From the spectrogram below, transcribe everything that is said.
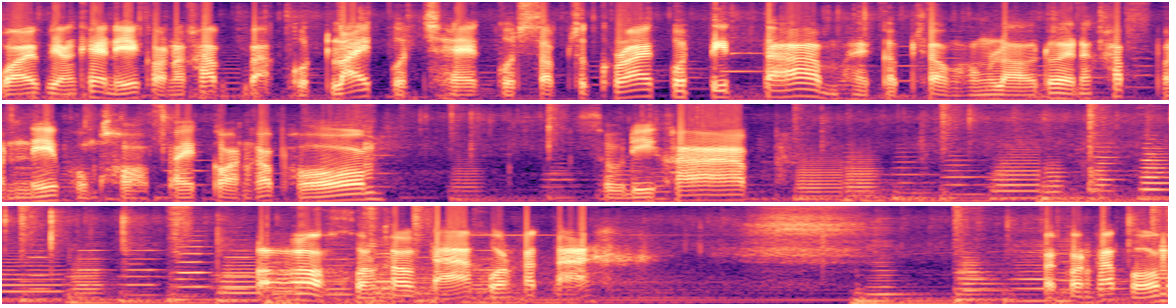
ไว้เพียงแค่นี้ก่อนนะครับ ฝากกดไลค์ กดแชร์ กด Subscribe กดติดตามให้กับช่องของเราด้วยนะครับ วันนี้ผมขอไปก่อนครับผม สวัสดีครับอ๋อควนเข้าตาควนเข้าตา ไปก่อนครับผม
